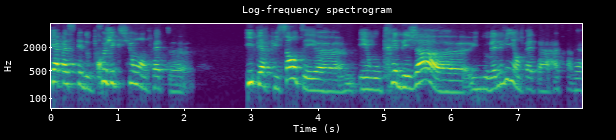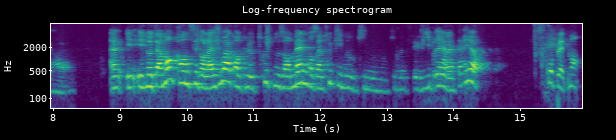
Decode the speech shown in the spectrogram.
capacité de projection, en fait, euh, hyper puissante et, euh, et, on crée déjà une nouvelle vie, en fait, à, travers. et, et, notamment quand c'est dans la joie, quand le truc nous emmène dans un truc qui nous, qui nous, qui nous fait vibrer à l'intérieur. Complètement.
